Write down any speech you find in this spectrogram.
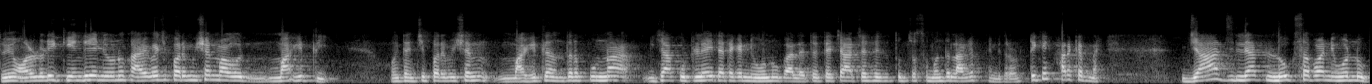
तुम्ही ऑलरेडी केंद्रीय निवडणूक आयोगाची परमिशन माग मागितली. मग त्यांची परमिशन मागितल्यानंतर पुन्हा ज्या कुठल्याही त्या ठिकाणी निवडणूक आल्या तर त्याच्या आचारसंहिता तुमचा संबंध लागत नाही मित्रांनो. ठीक आहे? हरकत नाही. ज्या जिल्ह्यात लोकसभा निवडणूक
